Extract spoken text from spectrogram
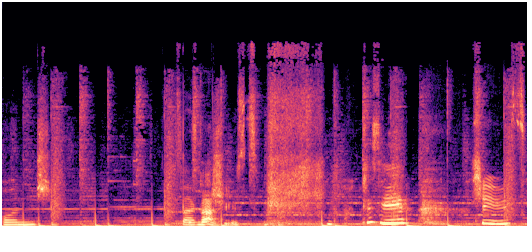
und sagen Tschüss. Tschüssi. Tschüss.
